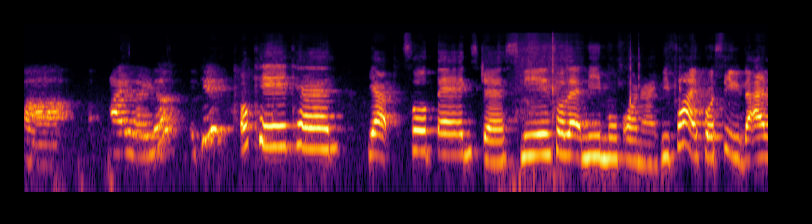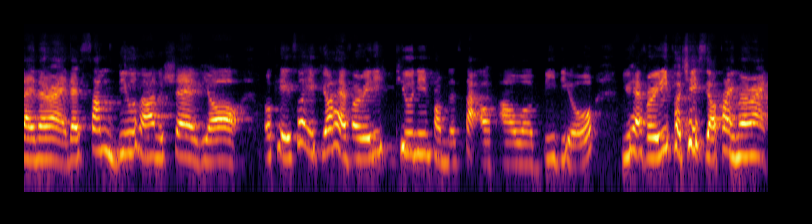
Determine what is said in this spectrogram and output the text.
uh, eyeliner. Okay. Okay, can. Yeah, so thanks, Jasmine. So let me move on, right? Before I proceed with the eyeliner, right, there's some deals I want to share with y'all. Okay, so if y'all have already tuned in from the start of our video, you have already purchased your primer, right?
